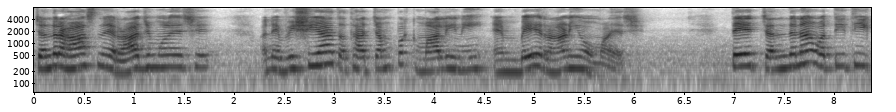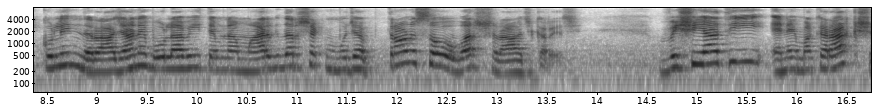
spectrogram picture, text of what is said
ચંદ્રહાસને રાજ મળે છે અને વિષયા તથા ચંપક માલિની એમ બે રાણીઓ મળે છે. તે ચંદનાવતીથી કુલિંદ રાજાને બોલાવી તેમના માર્ગદર્શક મુજબ ત્રણસો વર્ષ રાજ કરે છે. વિષયાથી એને મકરાક્ષ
